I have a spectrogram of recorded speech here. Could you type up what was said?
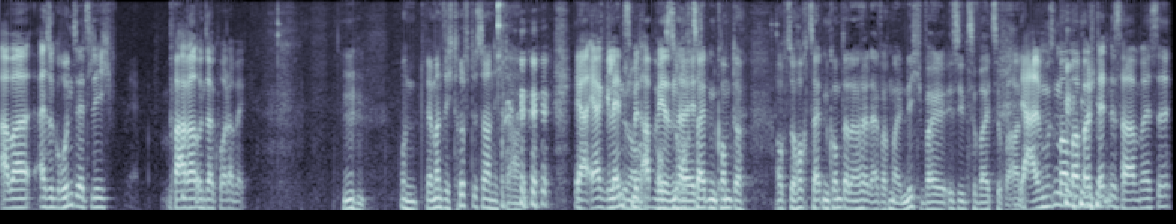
Aber also grundsätzlich war er unser Quarterback. Mhm. Und wenn man sich trifft, ist er nicht da. ja, er glänzt genau. mit Abwesenheit. Auch zu Hochzeiten kommt er. Auch zu Hochzeiten kommt er dann halt einfach mal nicht, weil ist ihm zu weit zu fahren. Ja, da muss man auch mal Verständnis haben, weißt du.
